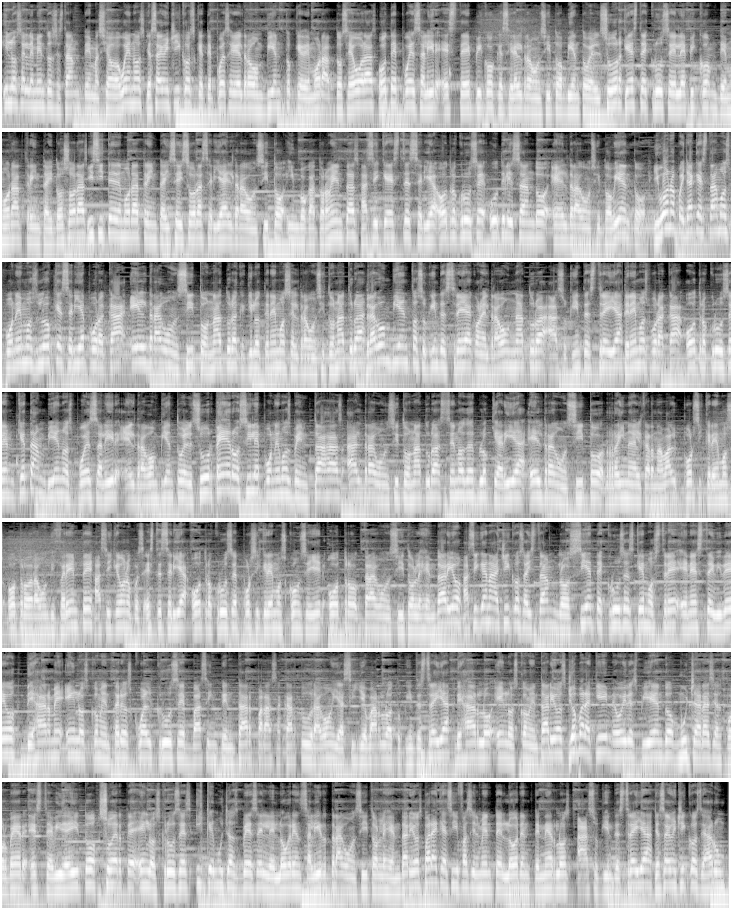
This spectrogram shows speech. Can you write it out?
y los elementos están demasiado buenos. Ya saben chicos que te puede salir el dragón viento que demora 12 horas o te puede salir este épico que sería el dragoncito viento del sur, que este cruce el épico demora 32 horas y si te demora 36 horas sería el dragoncito invoca tormentas, así que este sería otro cruce utilizando el dragoncito viento. Y bueno, pues ya que estamos ponemos lo que sería por acá el dragoncito natura, que aquí lo tenemos el dragoncito natura, dragón viento a su quinta estrella con el dragón natura a su quinta estrella. Tenemos por acá otro cruce que también nos puede salir el dragón viento del sur, pero si le ponemos ventajas al dragoncito natura se nos desbloquearía el dragoncito reina del carnaval por si queremos otro dragón diferente. Así que bueno, pues este sería otro cruce por si queremos conseguir otro dragoncito legendario. Así que nada chicos, ahí están los 7 cruces que mostré en este video. Dejarme en los comentarios cuál cruce vas a intentar para sacar tu dragón y así llevarlo a tu quinta estrella. Dejarlo en los comentarios. Yo por aquí me voy despidiendo. Muchas gracias por ver este videito. Suerte en los cruces y que muchas veces le logren salir dragoncitos legendarios para que así fácilmente logren tenerlos a su quinta estrella. Ya saben chicos, dejar un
